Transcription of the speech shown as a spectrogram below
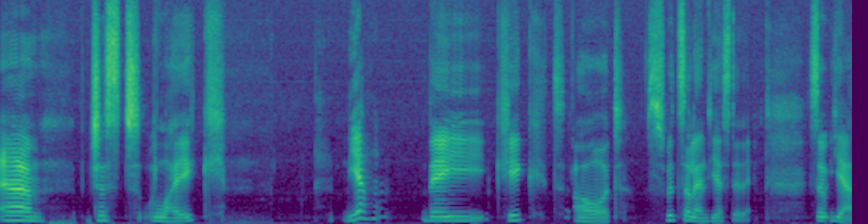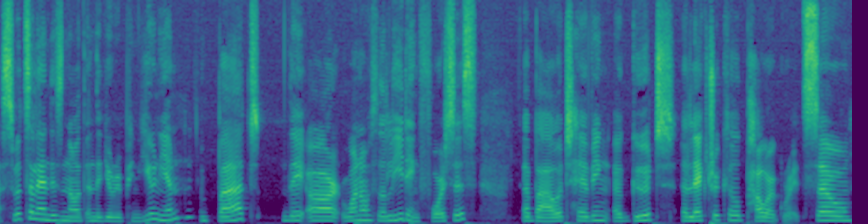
Um just like yeah, they kicked out Switzerland yesterday. So, yeah, Switzerland is not in the European Union, but they are one of the leading forces about having a good electrical power grid. So,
